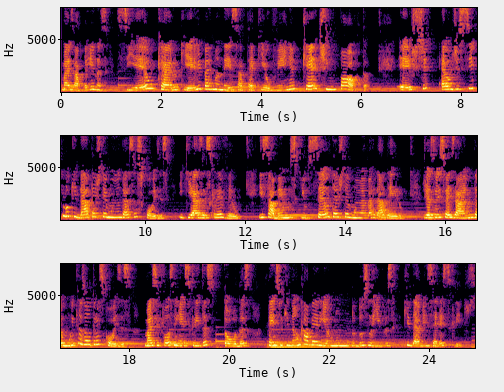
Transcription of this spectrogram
mas apenas se eu quero que ele permaneça até que eu venha, que te importa? Este é o discípulo que dá testemunho dessas coisas e que as escreveu. E sabemos que o seu testemunho é verdadeiro. Jesus fez ainda muitas outras coisas, mas se fossem escritas todas, penso que não caberiam no mundo dos livros que devem ser escritos.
